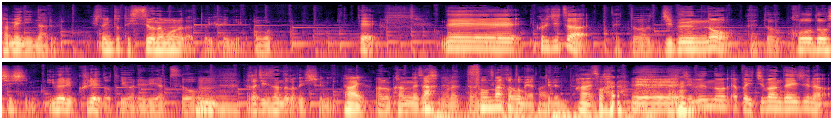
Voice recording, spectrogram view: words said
ためになる。人にとって必要なものだというふうに思って。てでこれ実は、えっと、自分の、えっと、行動指針いわゆるクレードと言われるやつを、うん高知さんとかと一緒にはい、あの考えさせてもらったんですけど。そんなこともやってるんだ、はい。えーはい自分のやっぱ一番大事な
